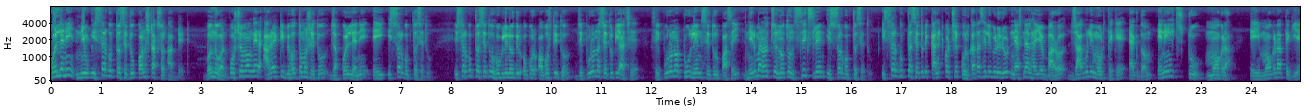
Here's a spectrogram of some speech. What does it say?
কল্যাণী নিউ ঈশ্বরগুপ্ত সেতু কনস্ট্রাকশন আপডেট। বন্ধুগণ, পশ্চিমবঙ্গের আরও একটি বৃহত্তম সেতু যা কল্যাণী, এই ঈশ্বরগুপ্ত সেতু। ঈশ্বরগুপ্ত সেতু হুগলি নদীর ওপর অবস্থিত যে পুরনো সেতুটি আছে, সেই পুরনো টু লেন সেতুর পাশেই নির্মাণ হচ্ছে নতুন সিক্স লেন ঈশ্বরগুপ্ত সেতু। ঈশ্বরগুপ্ত সেতুটি কানেক্ট করছে Kolkata Siliguri route national highway বারো, জাগুলি মোড় থেকে একদম এনএইচ টু মগরা। এই মগড়াতে গিয়ে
